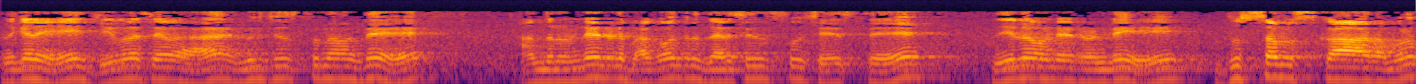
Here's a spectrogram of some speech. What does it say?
అందుకని జీవన సేవ ఎందుకు చేస్తున్నామంటే అందులో ఉండేటువంటి భగవంతుని దర్శిస్తూ చేస్తే నీలో ఉండేటువంటి దుస్సంస్కారములు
